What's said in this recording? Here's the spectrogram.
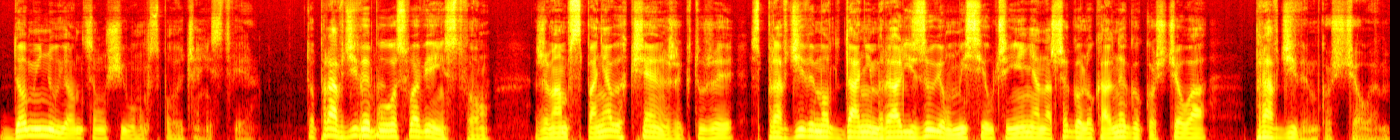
dominującą siłą w społeczeństwie. To prawdziwe błogosławieństwo, że mam wspaniałych księży, którzy z prawdziwym oddaniem realizują misję uczynienia naszego lokalnego kościoła prawdziwym kościołem.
